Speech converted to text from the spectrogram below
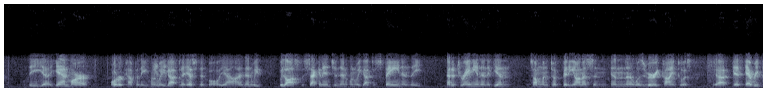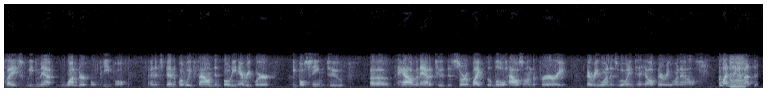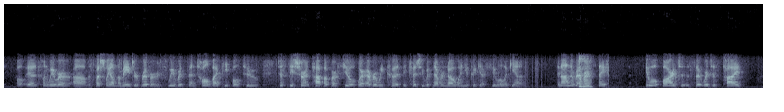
the uh, Yanmar Motor Company when we got to Istanbul. Yeah, and then we we lost the second engine then when we got to Spain and the Mediterranean, and again someone took pity on us and and uh, was very kind to us. Uh, at every place we met wonderful people, and it's been what we've found in boating everywhere. People seem to uh, have an attitude that's sort of like the little house on the prairie. Everyone is willing to help everyone else. The one thing Mhm. about the fuel is when we were, um, especially on the major rivers, we were been told by people to just be sure and top up our fuel wherever we could because you would never know when you could get fuel again. And on the rivers, they had fuel barges that were just tied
